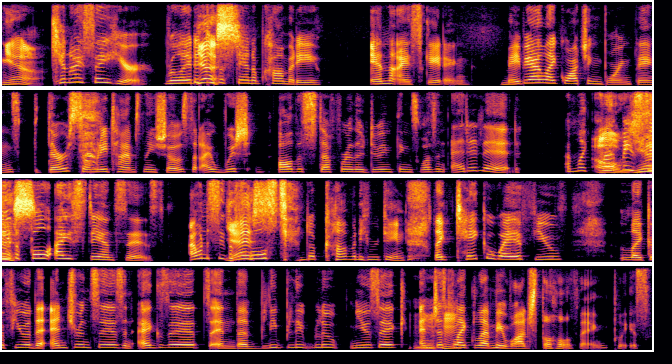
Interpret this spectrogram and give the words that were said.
Yeah. Can I say here, related to the stand up comedy and the ice skating, maybe I like watching boring things, but there are so many times in these shows that I wish all the stuff where they're doing things wasn't edited. I'm like, let Oh, me see the full ice dances. I want to see the Yes. full stand up comedy routine. Like, take away a few. Like a few of the entrances and exits and the bleep bleep bloop music, and just Mm-hmm. like let me watch the whole thing, please.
